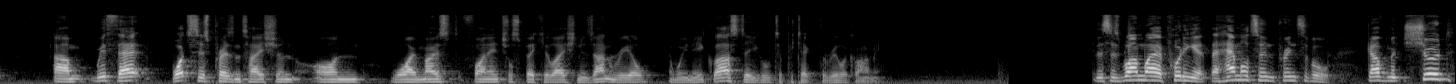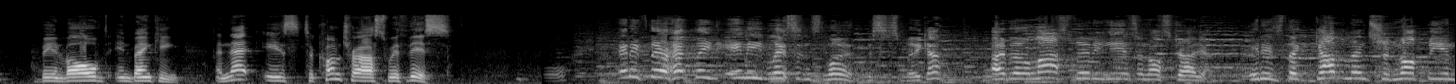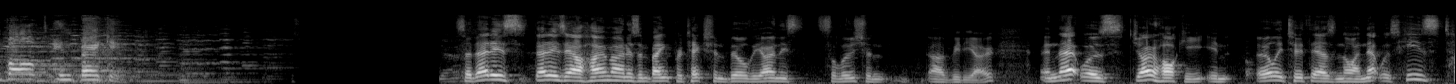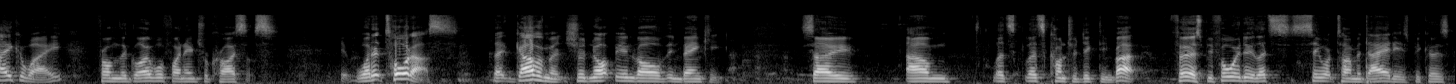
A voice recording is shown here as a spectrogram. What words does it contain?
um, with that, what's this presentation on why most financial speculation is unreal and we need Glass-Steagall to protect the real economy? This is one way of putting it the Hamilton principle. Government should be involved in banking, and that is to contrast with this. And if there have been any lessons learned, Mr. Speaker, over the last 30 years in Australia, it is the government should not be involved in banking. So that is that is our homeowners and bank protection bill, the only solution uh, video, and that was Joe Hockey in early 2009. That was his takeaway from the global financial crisis. What it taught us that government should not be involved in banking. So um, let's, let's contradict him. But first, before we do, let's see what time of day it is because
